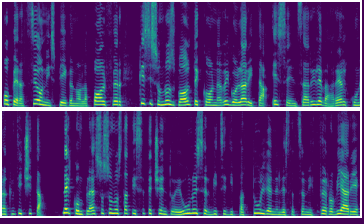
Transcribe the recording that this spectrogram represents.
Operazioni, spiegano alla Polfer, che si sono svolte con regolarità e senza rilevare alcuna criticità. Nel complesso sono stati 701 i servizi di pattuglia nelle stazioni ferroviarie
